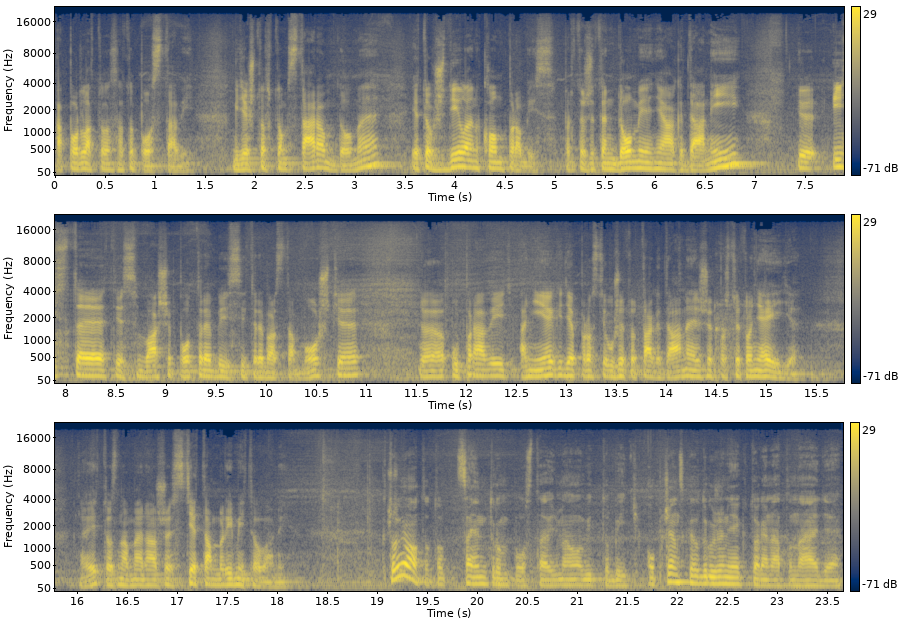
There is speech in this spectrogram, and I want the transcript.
a podľa toho sa to postaví. Kdežto v tom starom dome je to vždy len kompromis, pretože ten dom je nejak daný, isté tie vaše potreby si treba tam môžete e, upraviť a niekde proste už je to tak dané, že proste to nejde. Hej, to znamená, že ste tam limitovaní. Kto by mal toto centrum postaviť? Malo by to byť občianske združenie, ktoré na to nájde,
